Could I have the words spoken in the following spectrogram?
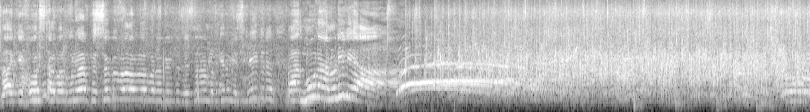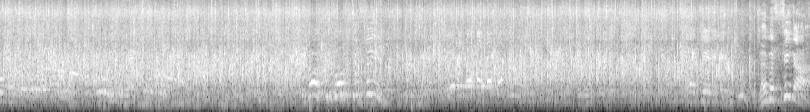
Mag ik je voorstellen, maar we moeten even zoeken wat wat- wat- wat- wat de kinderen geschreven? Uh, Mona en Olivia! We hebben Figa.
